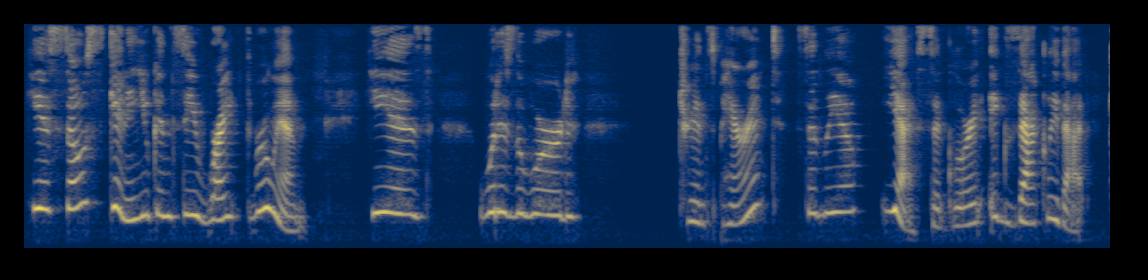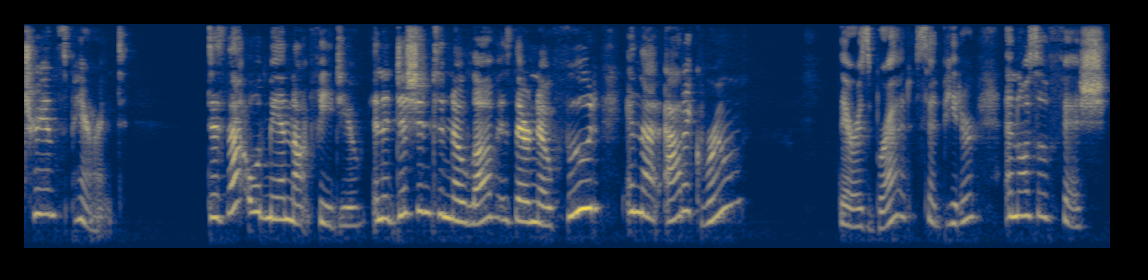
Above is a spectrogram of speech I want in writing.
He is so skinny you can see right through him. He is, what is the word? Transparent? said Leo. Yes, said Gloria, exactly that. Transparent. Does that old man not feed you? In addition to no love, is there no food in that attic room? There is bread, said Peter, and also fish,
